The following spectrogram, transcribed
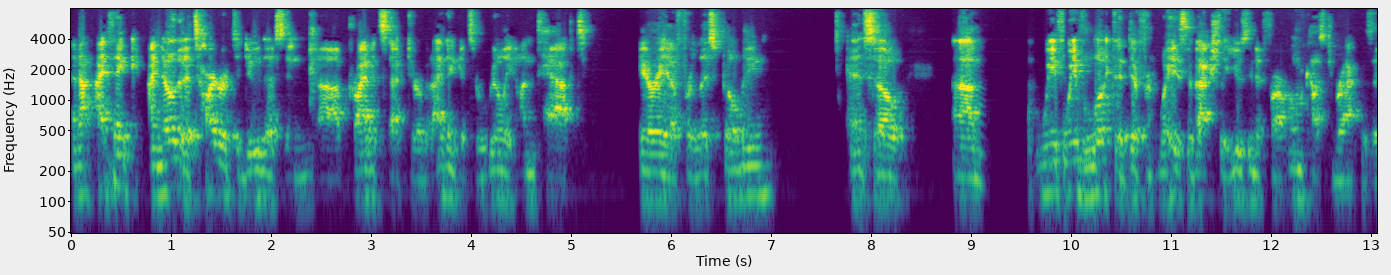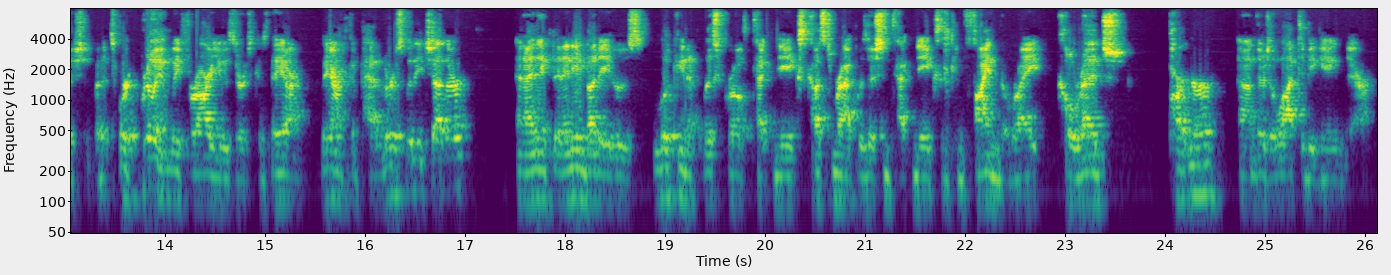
And I, I think I know that it's harder to do this in uh, private sector, but I think it's a really untapped area for list building. And so um, we've we've looked at different ways of actually using it for our own customer acquisition, but it's worked brilliantly for our users because they aren't they aren't competitors with each other. And I think that anybody who's looking at list growth techniques, customer acquisition techniques, and can find the right co-reg partner, um, there's a lot to be gained there.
